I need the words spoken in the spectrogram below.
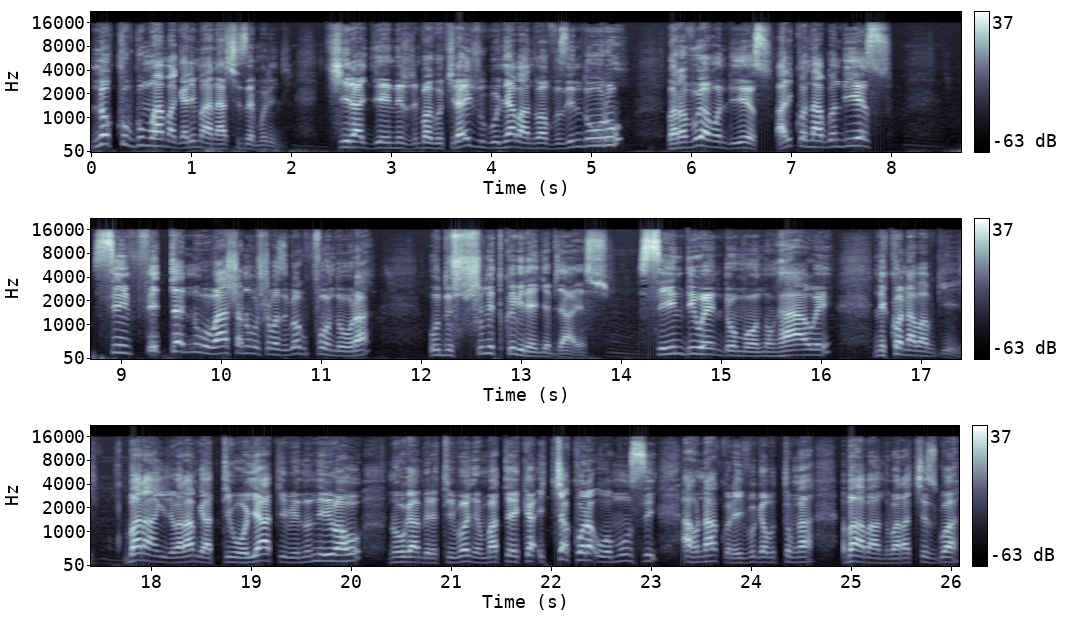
No kubw'umuhamagara imana yashyize muri njye. Kiragendeje imbago kirayijugunya abantu bavuza induru baravuga ngo ndi yesu. Ariko ntabwo ndi yesu. Simfite n'ububasha n'ubushobozi bwo gupfundura udushumi tw'ibirenge bya yesu. Sindi we ndi umuntu nkawe niko nababwiye. Barangije barambwira ati woya ati ibintu ntibibaho ni ubwa mbere tubibonye mu mateka. Icyakora uwo munsi aho nakoreye ivugabutumwa ba bantu barakizwa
